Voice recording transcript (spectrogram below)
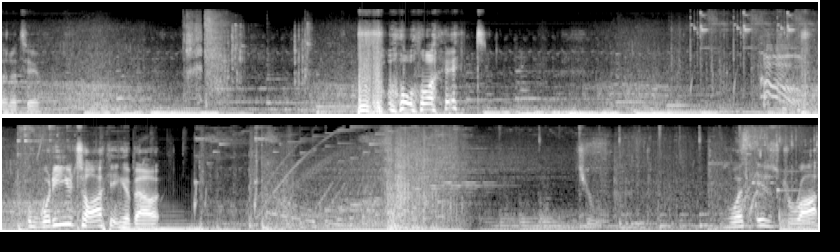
Send it to what? What are you talking about? What is drop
